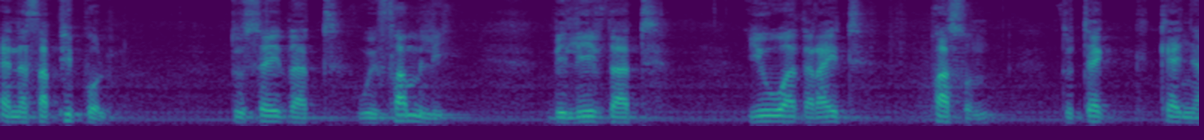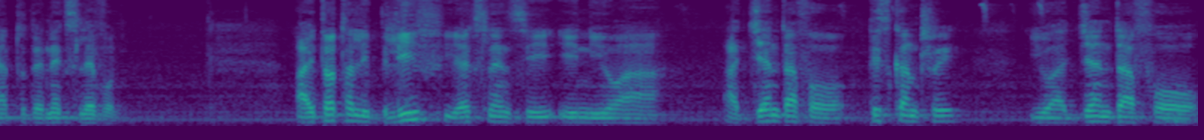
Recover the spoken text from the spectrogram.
and as a people to say that we firmly believe that you are the right person to take Kenya to the next level. I totally believe, Your Excellency, in your agenda for this country, your agenda for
